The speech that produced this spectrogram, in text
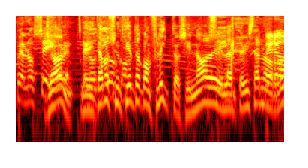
Pero no sé. John, yo necesitamos un con- cierto conflicto, si no Sí. la entrevista no Pero,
